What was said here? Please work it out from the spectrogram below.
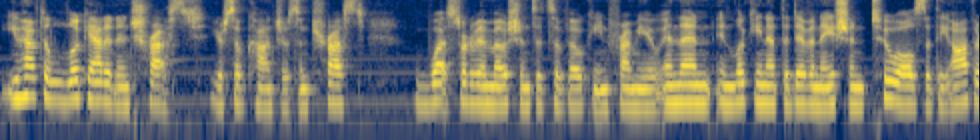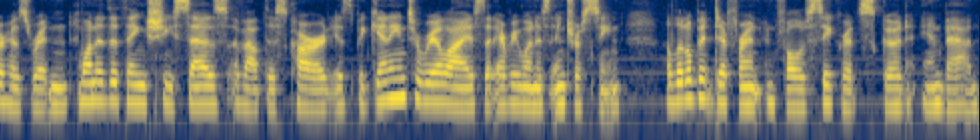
you have to look at it and trust your subconscious and trust what sort of emotions it's evoking from you. And then in looking at the divination tools that the author has written, one of the things she says about this card is beginning to realize that everyone is interesting, a little bit different, and full of secrets, good and bad.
